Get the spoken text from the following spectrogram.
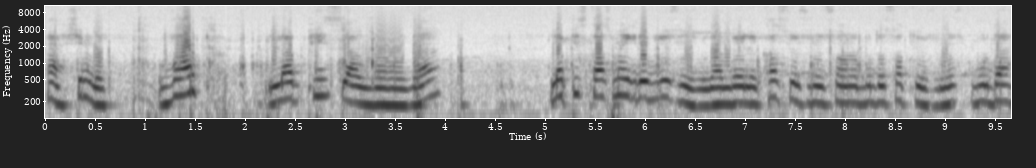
Ha şimdi warp lapis yazdığınızda Lapis kasmaya gidebiliyorsunuz buradan böyle kasıyorsunuz sonra burada satıyorsunuz. Burada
